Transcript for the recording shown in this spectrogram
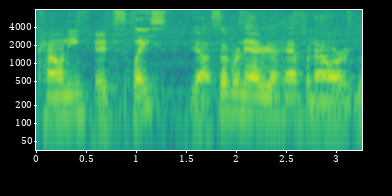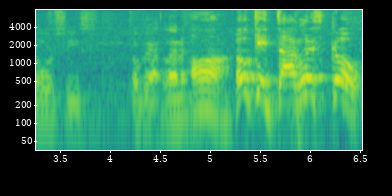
County. It's Place. yeah, suburban area, half an hour northeast of Atlanta. Ah. Okay, dog. Let's go.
